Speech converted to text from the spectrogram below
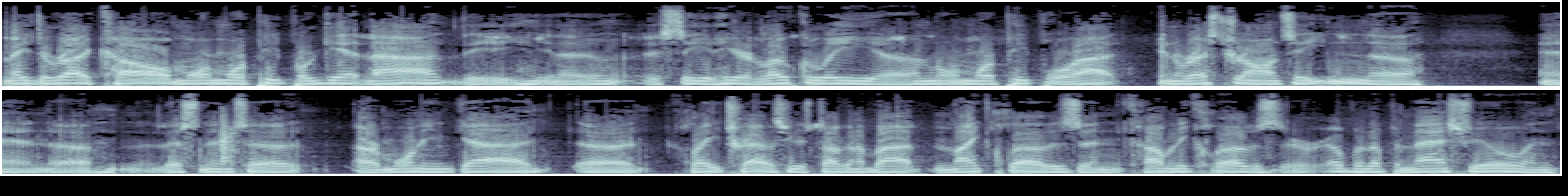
made the right call. More and more people are getting out. The you know to see it here locally. Uh, more and more people are out in restaurants eating uh, and uh, listening to our morning guy uh, Clay Travis. He was talking about nightclubs and comedy clubs that are opened up in Nashville, and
